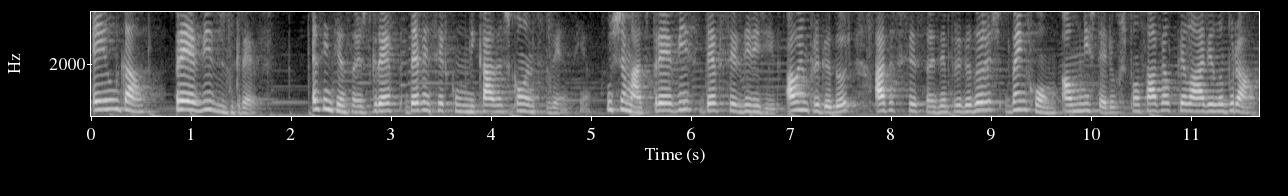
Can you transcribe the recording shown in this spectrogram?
é ilegal. Pré-avisos de greve. As intenções de greve devem ser comunicadas com antecedência. O chamado pré-aviso deve ser dirigido ao empregador, às associações empregadoras, bem como ao Ministério responsável pela área laboral.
